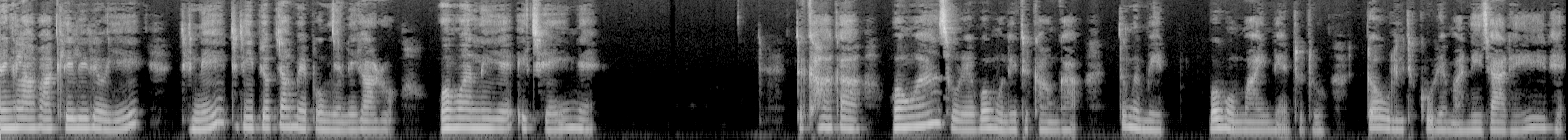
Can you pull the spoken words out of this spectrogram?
မင်္ဂလာပါကလေးလေးတို့ရေဒီနေ့တတိပြောပြမယ့်ပုံမြင်လေးကတော့ဝမ်ဝမ်လေးရဲ့အိတ်ချိန်နဲ့တခါကဝမ်ဝမ်ဆိုတဲ့ဝမ်ဝမ်လေးတစ်ကောင်ကသူ့မမေဝမ်ဝမ်မိုင်းနဲ့အတူတူတောအုပ်လေးတစ်ခုထဲမှာနေကြတယ်တဲ့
